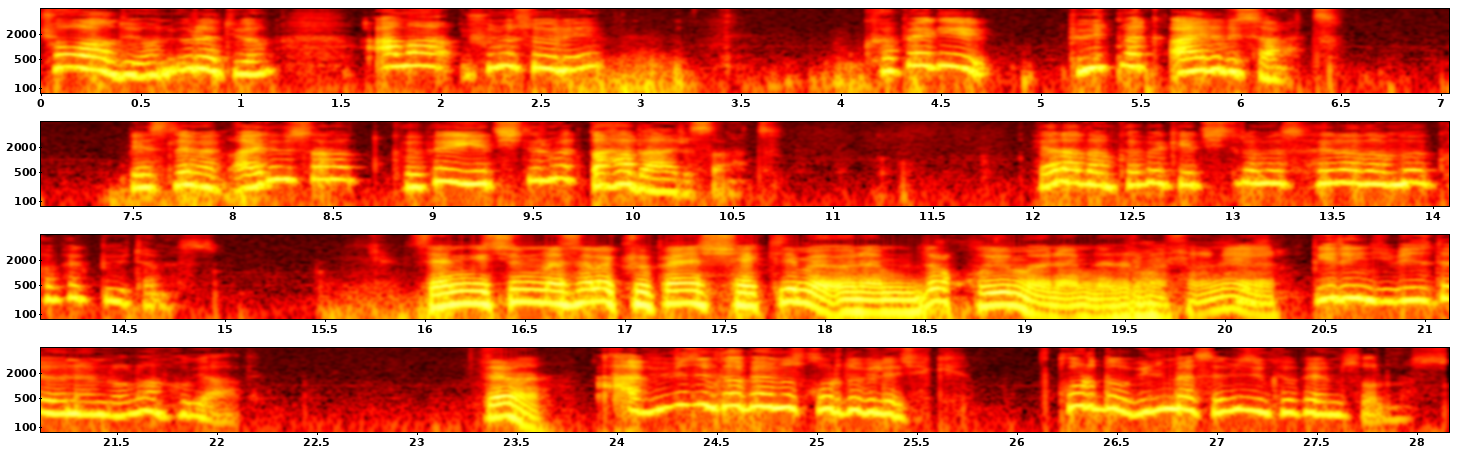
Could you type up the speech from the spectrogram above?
Çoğal diyorsun, üretiyorsun. Ama şunu söyleyeyim. Köpeği büyütmek ayrı bir sanat. Beslemek ayrı bir sanat. Köpeği yetiştirmek daha bir ayrı sanat. Her adam köpek yetiştiremez, her adam da köpek büyütemez. Senin için mesela köpeğin şekli mi önemlidir, huyu mu önemlidir mesela? Ne? Birinci bizde önemli olan huy abi. Değil mi? Abi bizim köpeğimiz kurdu bilecek. Kurdu bilmezse bizim köpeğimiz olmaz.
